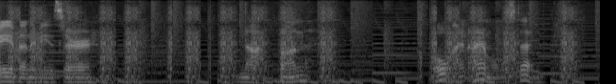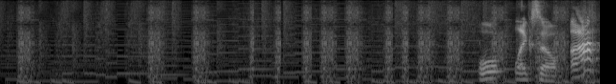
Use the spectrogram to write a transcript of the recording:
Wave enemies are not fun. Oh, I, I am almost dead. Oh, like so. Ah!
